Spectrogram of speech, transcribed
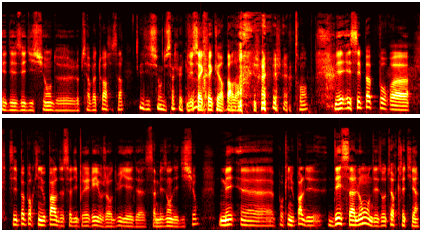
et des éditions de l'Observatoire, c'est ça? Édition du Sacré-Cœur. Du Sacré-Cœur, pardon, je, me trompe. Mais c'est pas pour euh, c'est pas pour qu'il nous parle de sa librairie aujourd'hui et de sa maison d'édition, mais euh, pour qu'il nous parle du, des salons des auteurs chrétiens.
